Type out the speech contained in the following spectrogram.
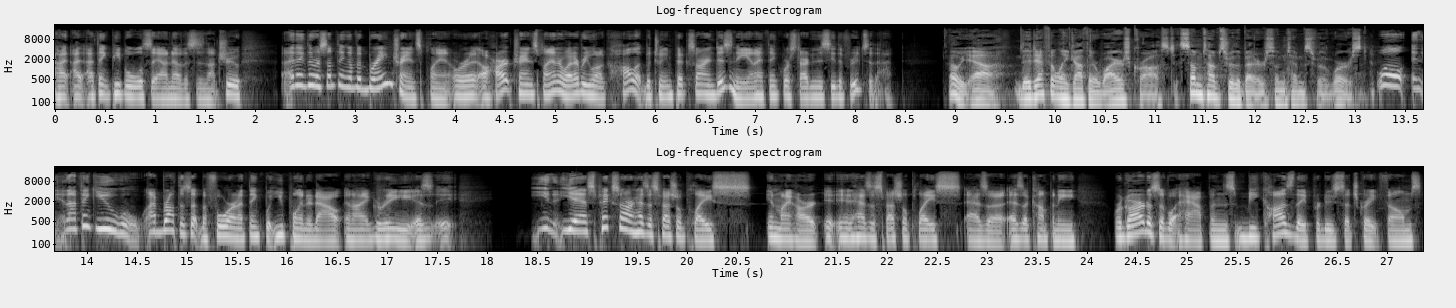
I, I think people will say, "Oh no, this is not true." I think there was something of a brain transplant or a, a heart transplant or whatever you want to call it between Pixar and Disney, and I think we're starting to see the fruits of that. Oh yeah, they definitely got their wires crossed. Sometimes for the better, sometimes for the worst. Well, and, and I think you, I brought this up before, and I think what you pointed out, and I agree, is it, you know, yes, Pixar has a special place in my heart. It, it has a special place as a as a company, regardless of what happens, because they've produced such great films.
